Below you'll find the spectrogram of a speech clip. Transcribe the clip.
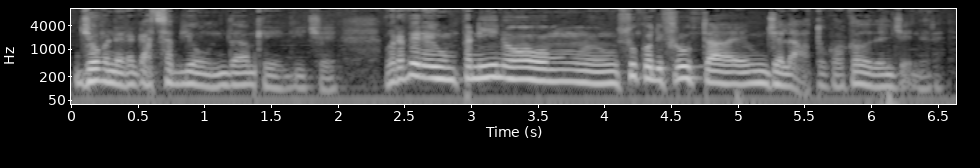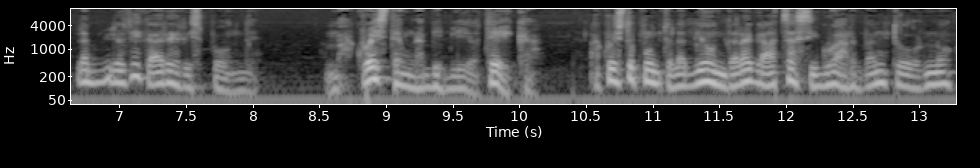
giovane ragazza bionda che dice vorrei avere un panino, un, un succo di frutta e un gelato, qualcosa del genere. La bibliotecaria risponde ma questa è una biblioteca. A questo punto la bionda ragazza si guarda intorno,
